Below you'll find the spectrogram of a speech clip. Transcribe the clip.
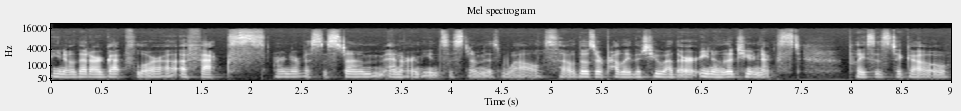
you know that our gut flora affects our nervous system and our immune system as well. So those are probably the two other, you know, the two next places to go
